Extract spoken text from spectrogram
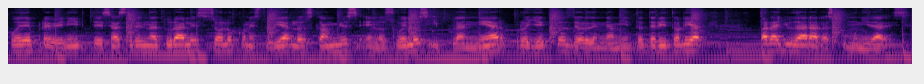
puede prevenir desastres naturales solo con estudiar los cambios en los suelos y planear proyectos de ordenamiento territorial para ayudar a las comunidades.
